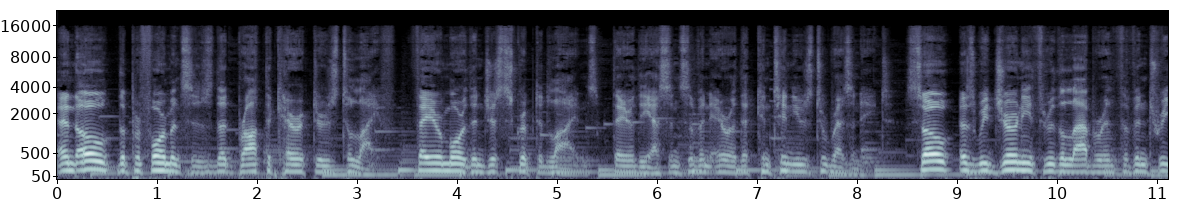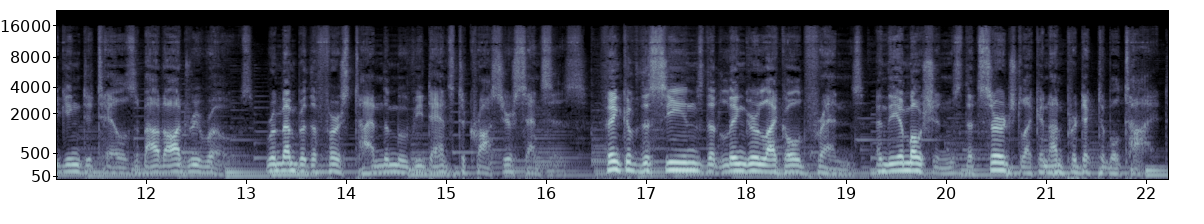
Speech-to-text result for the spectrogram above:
And oh, the performances that brought the characters to life. They are more than just scripted lines, they are the essence of an era that continues to resonate. So, as we journey through the labyrinth of intriguing details about Audrey Rose, remember the first time the movie danced across your senses. Think of the scenes that linger like old friends, and the emotions that surged like an unpredictable tide.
